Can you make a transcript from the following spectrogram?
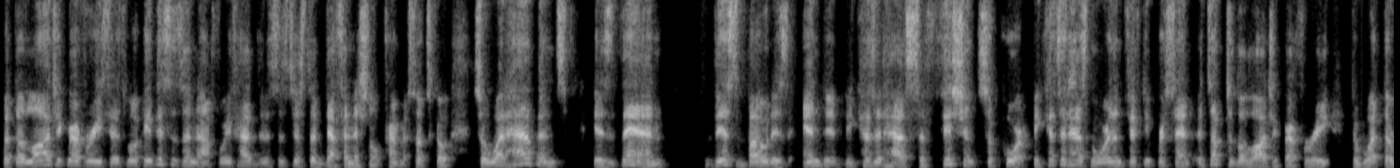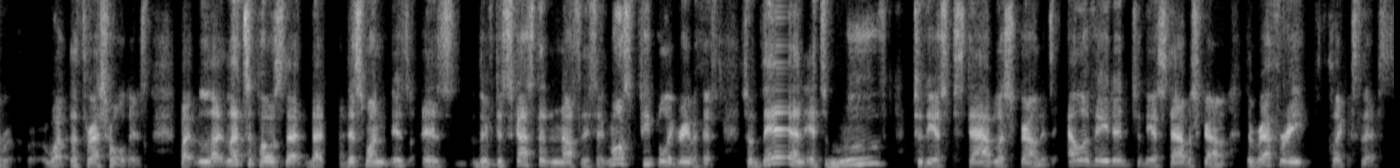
but the logic referee says, well, okay, this is enough. We've had, this is just a definitional premise. Let's go. So what happens is then this bout is ended because it has sufficient support. Because it has more than 50 percent it's up to the logic referee to what the what the threshold is. But let, us suppose that that this one is is they've discussed it enough they say most people agree with this. So then it's moved to the established ground. It's elevated to the established ground. The referee clicks this.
